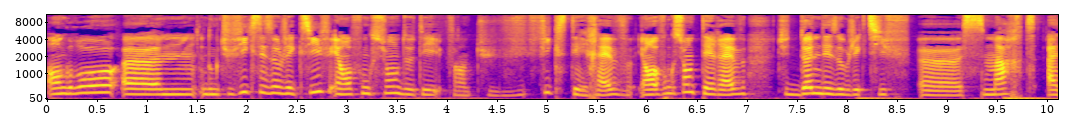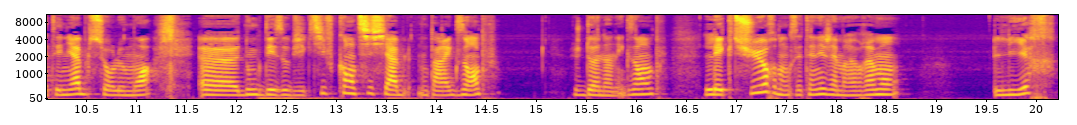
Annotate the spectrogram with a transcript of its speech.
En gros, donc tu fixes tes objectifs et en fonction de tes, enfin tu fixes tes rêves et en fonction de tes rêves, tu te donnes des objectifs smart, atteignables sur le mois, donc des objectifs quantifiables. Donc par exemple, je donne un exemple, lecture. Donc cette année, j'aimerais vraiment lire.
